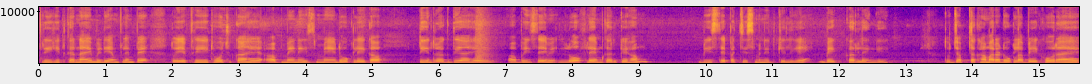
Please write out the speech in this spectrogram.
फ्री हीट करना है मीडियम फ्लेम पे। तो ये फ्री हीट हो चुका है। अब मैंने इसमें ढोकले का टीन रख दिया है। अब इसे लो फ्लेम करके हम 20 से 25 मिनट के लिए बेक कर लेंगे। तो जब तक हमारा ढोकला बेक हो रहा है,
